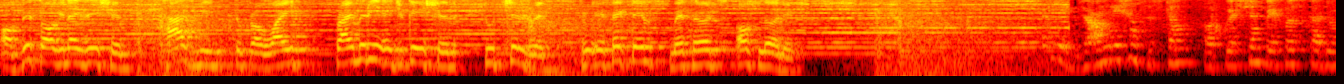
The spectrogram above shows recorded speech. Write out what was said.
of this organization has been to provide primary education to children through effective methods of learning. Examination system और क्वेश्चन पेपर्स का जो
